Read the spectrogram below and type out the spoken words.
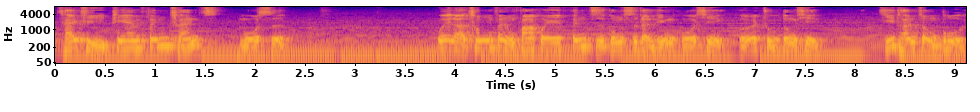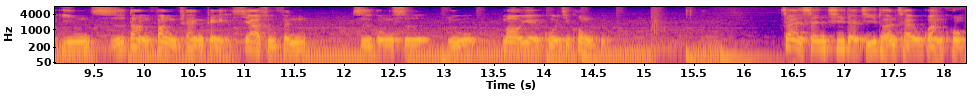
采取偏分权模式。为了充分发挥分子公司的灵活性和主动性，集团总部应适当放权给下属分子公司，如茂业国际控股。战升期的集团财务管控，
